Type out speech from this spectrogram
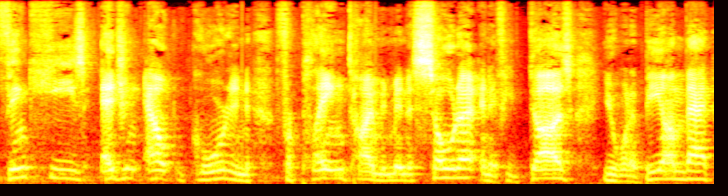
think he's edging out Gordon for playing time in Minnesota, and if he does, you want to be on that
